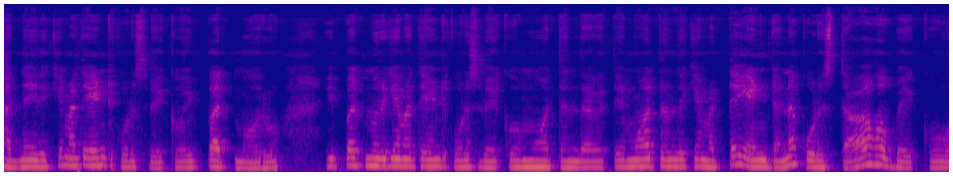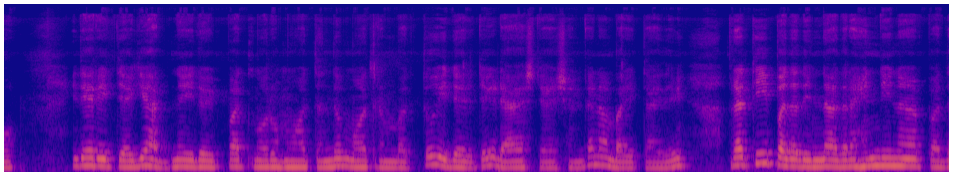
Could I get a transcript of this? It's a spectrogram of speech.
ಹದಿನೈದಕ್ಕೆ ಮತ್ತು ಎಂಟು ಕೊಡಿಸ್ಬೇಕು. ಇಪ್ಪತ್ತ್ಮೂರು, ಇಪ್ಪತ್ತ್ಮೂರಿಗೆ ಮತ್ತು ಎಂಟು ಕೂಡಿಸ್ಬೇಕು. ಮೂವತ್ತೊಂದಾಗುತ್ತೆ ಮೂವತ್ತೊಂದಕ್ಕೆ ಮತ್ತೆ ಎಂಟನ್ನು ಕೊಡಿಸ್ತಾ ಹೋಗಬೇಕು. ಇದೇ ರೀತಿಯಾಗಿ ಹದಿನೈದು ಇಪ್ಪತ್ತ್ಮೂರು ಮೂವತ್ತೊಂದು, ಮೂವತ್ತೊಂಬತ್ತು ಇದೇ ರೀತಿಯಾಗಿ ಡ್ಯಾಶ್ ಡ್ಯಾಶ್ ಅಂತ ನಾವು ಬರಿತಾ ಇದ್ದೀವಿ. ಪ್ರತಿ ಪದದಿಂದ ಅದರ ಹಿಂದಿನ ಪದ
